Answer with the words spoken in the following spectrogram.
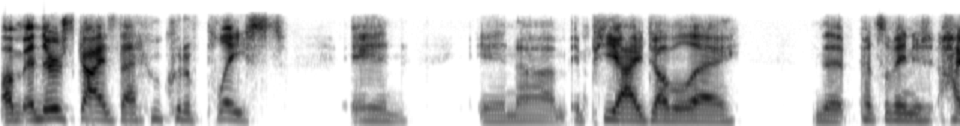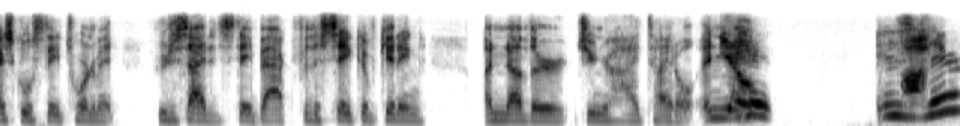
um and there's guys that who could have placed in in um in PIAA in the Pennsylvania High School State Tournament who decided to stay back for the sake of getting another junior high title. And you know, Hey, is I- there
